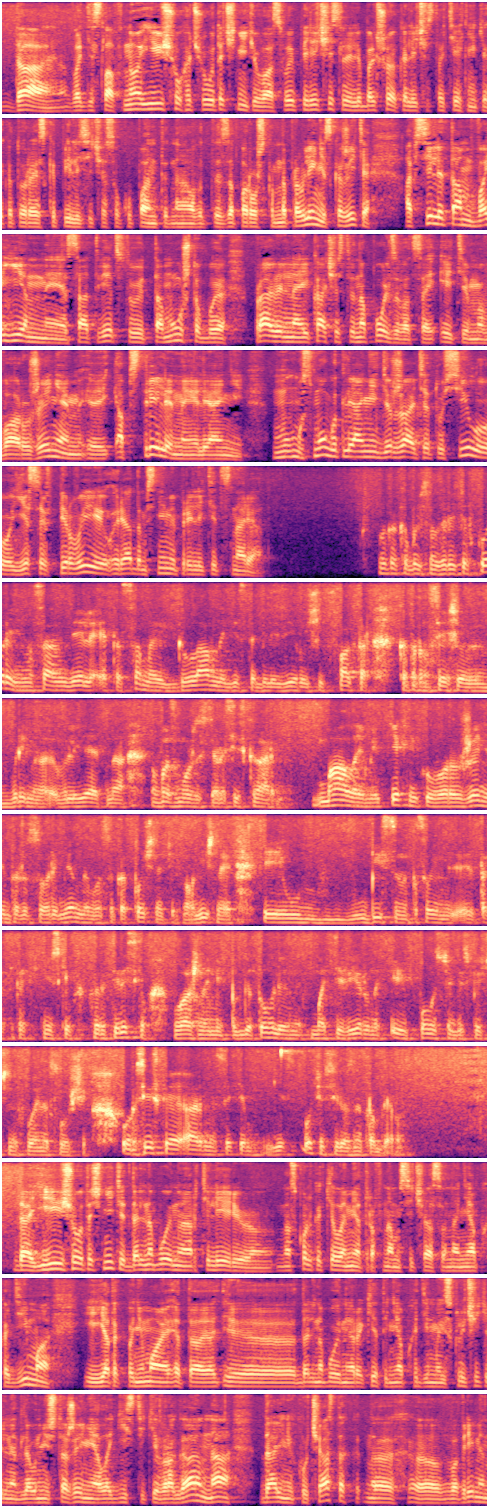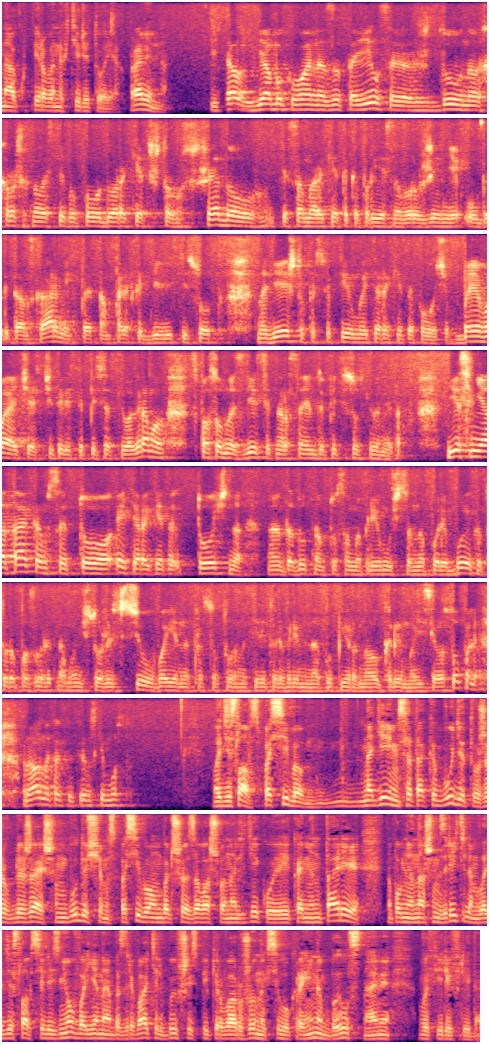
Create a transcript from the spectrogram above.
Да, Владислав, но и еще хочу уточнить у вас. Вы перечислили большое количество техники, которые скопили сейчас оккупанты на вот запорожском направлении. Скажите, а все ли там военные соответствуют тому, чтобы правильно и качественно пользоваться этим вооружением? Э, обстреляны ли они? Смогут ли они держать эту силу, если впервые рядом с ними прилетит снаряд? Вы, как обычно, зрите в корень. На самом деле это самый главный дестабилизирующий фактор, который в настоящее время влияет на возможности российской армии. Мало иметь технику, вооружение, даже современное, высокоточное, технологичное и убийственное по своим э, тактико-техническим характеристикам. Важно иметь подготовленных, мотивированных и полностью обеспеченных военнослужащих. У российской армии с этим есть очень серьезная проблема. Да, и еще уточните дальнобойную артиллерию. На сколько километров нам сейчас она необходима? И я так понимаю, это э, дальнобойные ракеты необходимы исключительно для уничтожения логистики врага на дальних участках э, во временно оккупированных территориях. Правильно? Я, я буквально затаился, жду на хороших новостей по поводу ракет Storm Shadow, те самые ракеты, которые есть на вооружении у британской армии, там порядка 900. Надеюсь, что в перспективе мы эти ракеты получим. Боевая часть 450 килограммов, способность действовать на расстоянии до 500 километров. Если не атакамсы, то эти ракеты точно э, дадут нам то самое преимущество на поле боя, которое позволит нам уничтожить всю военную инфраструктуру на территории временно оккупированного Крыма и Севастополя, равно как и Крымский мост. Владислав, спасибо. Надеемся, так и будет уже в ближайшем будущем. Спасибо вам большое за вашу аналитику и комментарии. Напомню нашим зрителям, Владислав Селезнев, военный обозреватель, бывший спикер Вооруженных сил Украины, был с нами в эфире Фридома.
